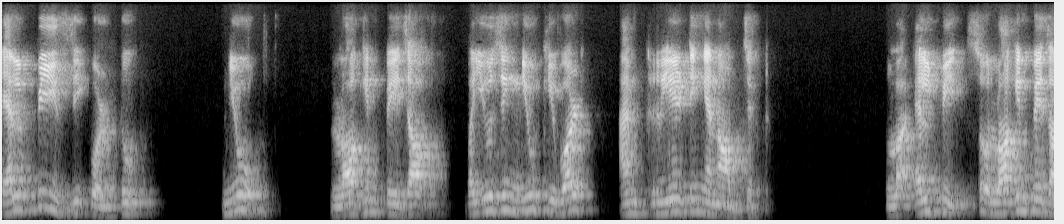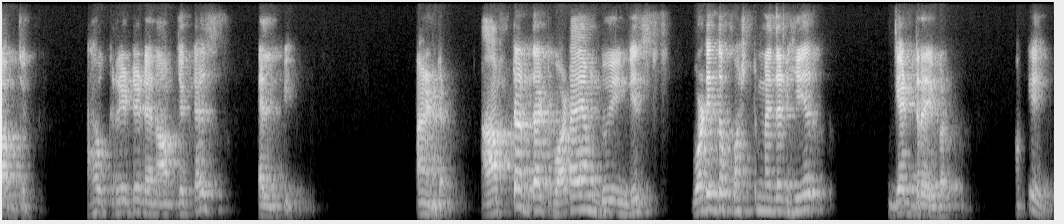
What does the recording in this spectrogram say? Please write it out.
LP is equal to new login page of by using new keyword i'm creating an object. Lp so login page object. I have created an object as lp and after that what i am doing is what is the first method here? Get driver. Okay.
